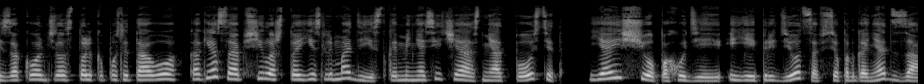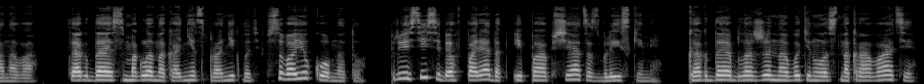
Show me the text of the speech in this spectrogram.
И закончилось только после того, как я сообщила, что если модистка меня сейчас не отпустит, я еще похудею, и ей придется все подгонять заново. Тогда я смогла наконец проникнуть в свою комнату, привести себя в порядок и пообщаться с близкими. Когда я блаженно вытянулась на кровати,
